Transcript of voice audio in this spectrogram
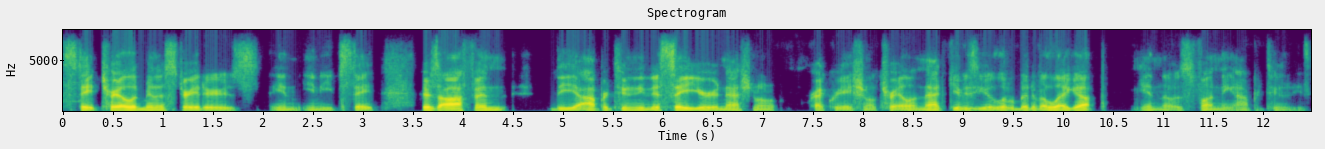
state trail administrators in, in each state, there's often the opportunity to say you're a national recreational trail and that gives you a little bit of a leg up in those funding opportunities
